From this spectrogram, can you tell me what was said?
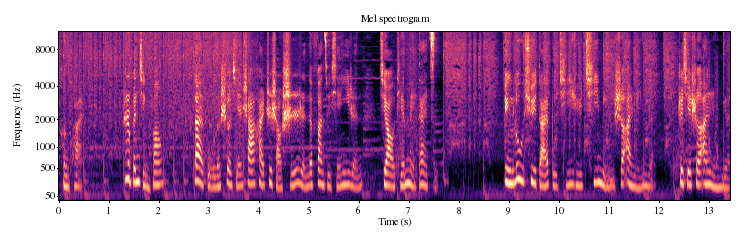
很快，日本警方。逮捕了涉嫌杀害至少十人的犯罪嫌疑人角田美代子，并陆续逮捕其余七名涉案人员。这些涉案人员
